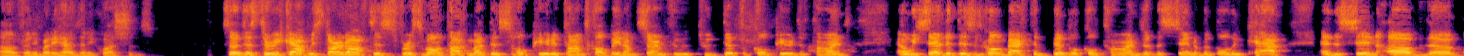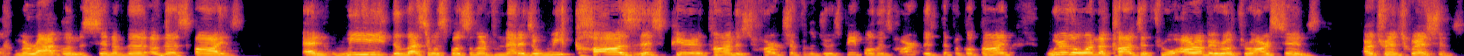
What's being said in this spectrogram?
uh, if anybody has any questions. So just to recap, we started off just first of all talking about this whole period of time. It's called Bein Hametzarim through two difficult periods of times. And we said that this is going back to biblical times of the sin of the golden calf and the sin of the Meraglim, the sin of the of the spies. And we, the lesson we're supposed to learn from that is we caused this period of time, this hardship for the Jewish people, this heart, this difficult time. We're the one that caused it through our averot, through our sins. our transgressions,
